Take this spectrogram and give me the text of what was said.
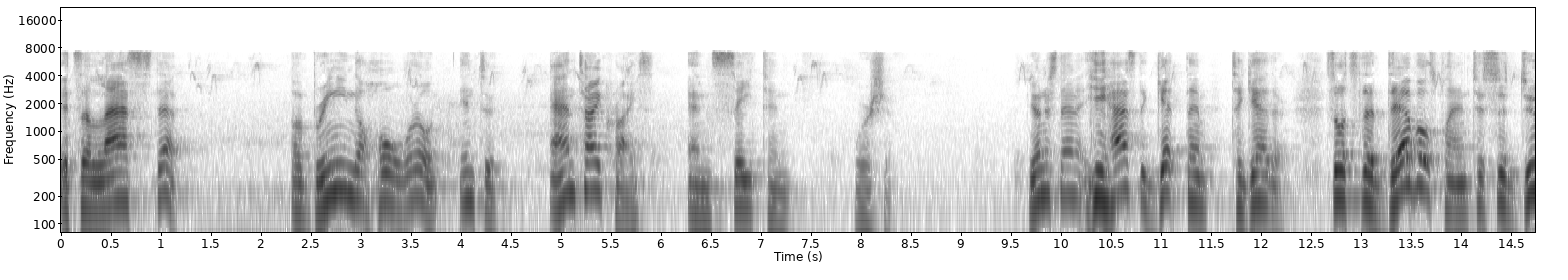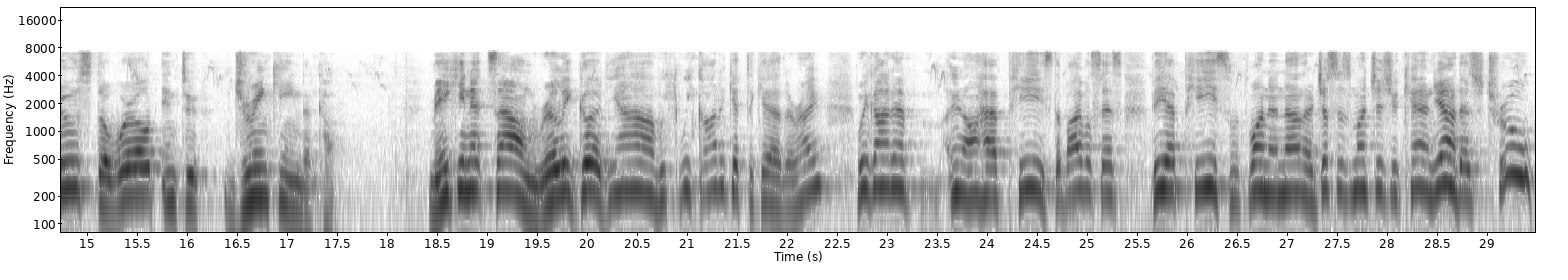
It's the last step of bringing the whole world into Antichrist and Satan worship. You understand? He has to get them together. So it's the devil's plan to seduce the world into drinking the cup. Making it sound really good. Yeah, we, we got to get together, right? We got to, you know, have peace. The Bible says, be at peace with one another just as much as you can. Yeah, that's true.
